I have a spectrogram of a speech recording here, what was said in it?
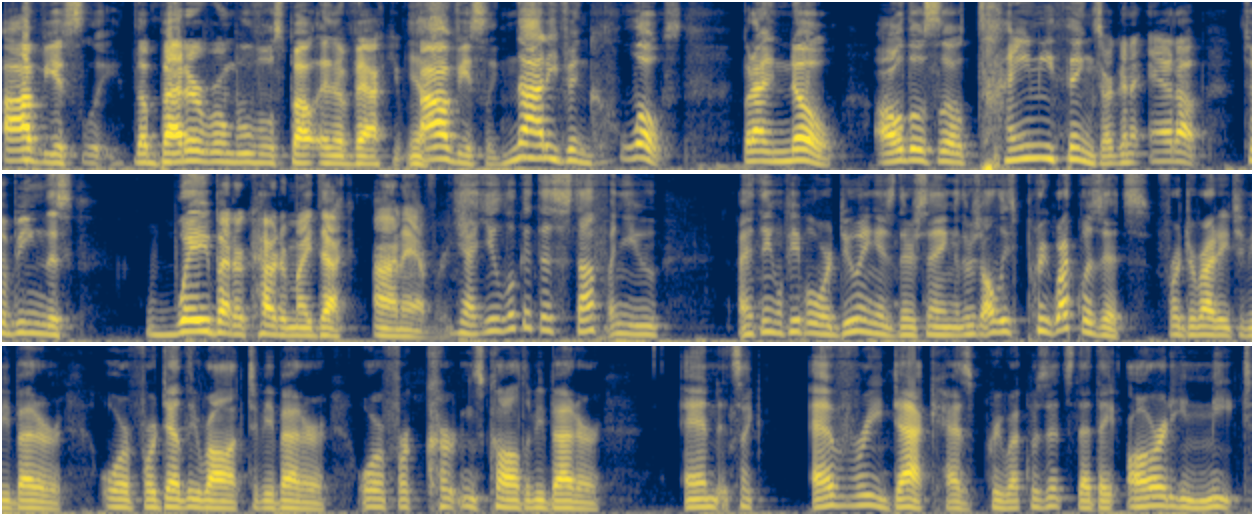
obviously the better removal spell in a vacuum. Yes. Obviously, not even close. But I know all those little tiny things are going to add up to being this way better card in my deck on average. Yeah, you look at this stuff and you, I think what people were doing is they're saying there's all these prerequisites for Daretti to be better, or for Deadly Rollick to be better, or for Curtain's Call to be better. And it's like every deck has prerequisites that they already meet.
